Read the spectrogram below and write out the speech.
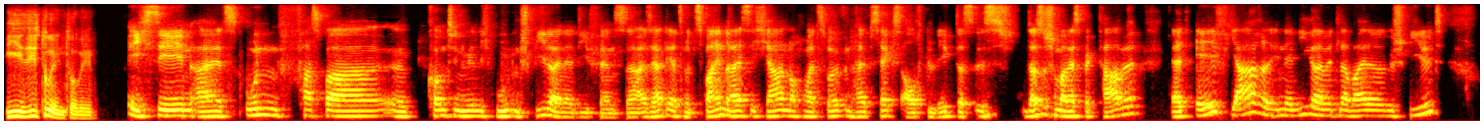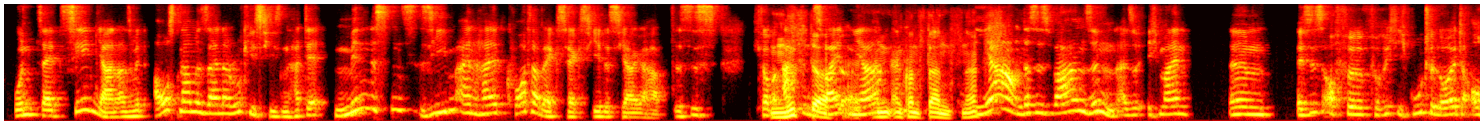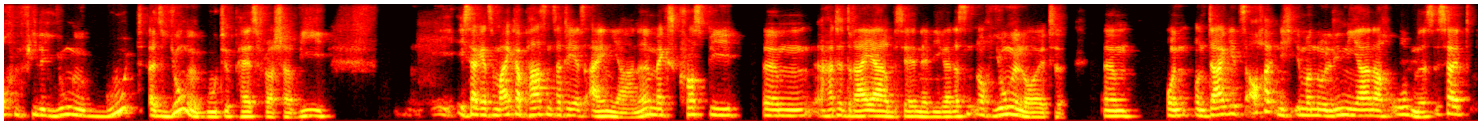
Wie siehst du ihn, Tobi? Ich sehe ihn als unfassbar äh, kontinuierlich guten Spieler in der Defense. Ne? Also er hat jetzt mit 32 Jahren nochmal 12,5 Sacks aufgelegt. Das ist, das ist schon mal respektabel. Er hat elf Jahre in der Liga mittlerweile gespielt und seit zehn Jahren, also mit Ausnahme seiner Rookie-Season, hat er mindestens siebeneinhalb Quarterback-Sacks jedes Jahr gehabt. Das ist, ich glaube, acht im zweiten Jahr. an, an Konstanz, ne? Ja, und das ist Wahnsinn. Also ich meine, ähm, es ist auch für, für richtig gute Leute, auch für viele junge, gut, also junge, gute Pass-Rusher, wie ich sage jetzt, Micah Parsons hatte jetzt ein Jahr, ne? Max Crosby ähm, hatte drei Jahre bisher in der Liga. Das sind noch junge Leute. Ähm, und, und da geht es auch halt nicht immer nur linear nach oben. Das ist halt,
